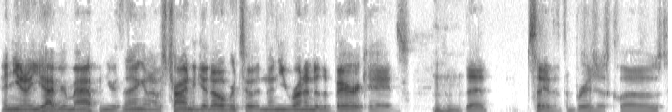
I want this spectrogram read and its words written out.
and you know you have your map and your thing and i was trying to get over to it and then you run into the barricades Mhm. that say that the bridge is closed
